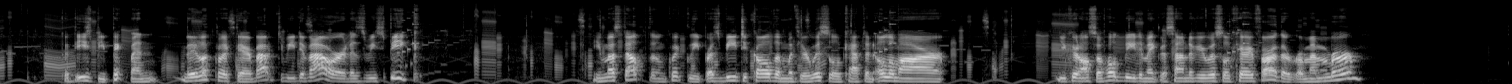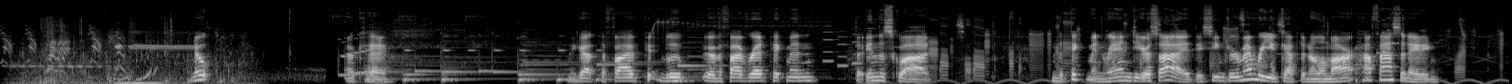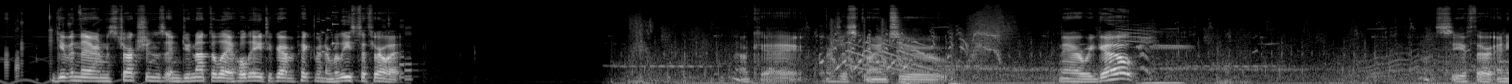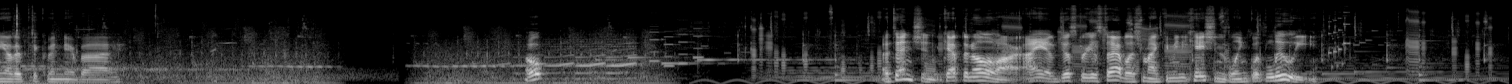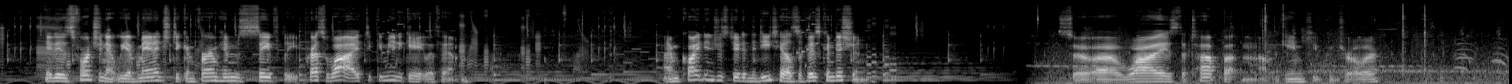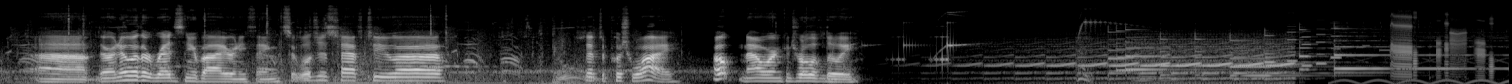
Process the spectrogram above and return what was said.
Could these be Pikmin? They look like they're about to be devoured as we speak. You must help them quickly. Press B to call them with your whistle, Captain Olimar. You can also hold B to make the sound of your whistle carry farther, remember? Nope. Okay. We got the five blue or the five red Pikmin. They're in the squad. And the Pikmin ran to your side. They seem to remember you, Captain Olimar. How fascinating. Given their instructions and do not delay, hold A to grab a Pikmin and release to throw it. Okay, we're just going to... There we go. Let's see if there are any other Pikmin nearby. Oh! Attention, Captain Olimar. I have just reestablished my communications link with Louie. It is fortunate we have managed to confirm him safely. Press Y to communicate with him. I'm quite interested in the details of his condition. So, uh, Y is the top button on the GameCube controller. Uh, there are no other reds nearby or anything, so we'll just have to, uh, just have to push Y. Oh, now we're in control of Louie.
